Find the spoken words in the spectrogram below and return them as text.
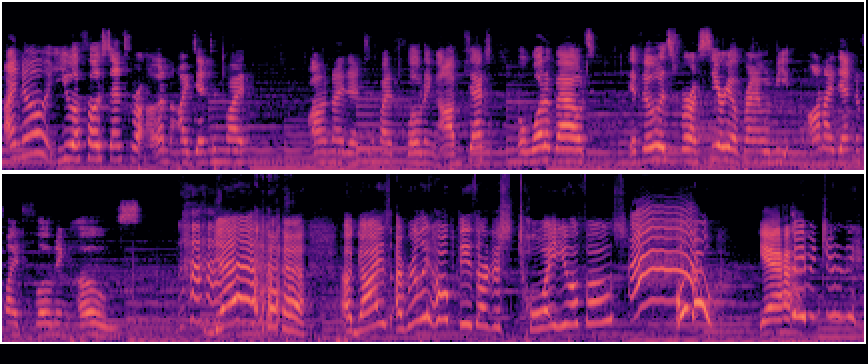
I know UFO stands for unidentified, unidentified floating object. But what about if it was for a cereal brand? It would be unidentified floating O's. Yeah. Uh, guys, I really hope these are just toy UFOs. Ah! Oh no, Yeah. baby Junie.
